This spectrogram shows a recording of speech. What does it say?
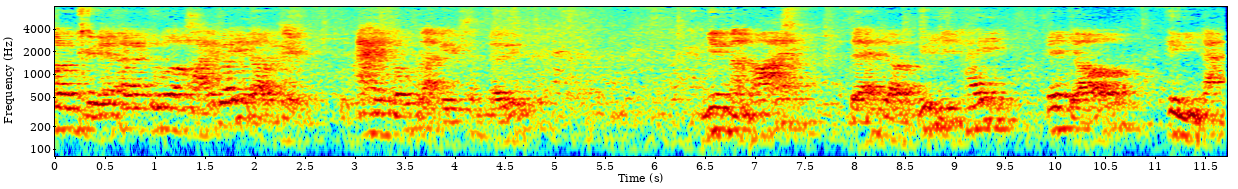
phân biệt hơn thua phải quấy đời thì ai cũng là nghiệp sinh tử nhưng mà nói, để rồi quý vị thấy cái chỗ kỳ đặc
